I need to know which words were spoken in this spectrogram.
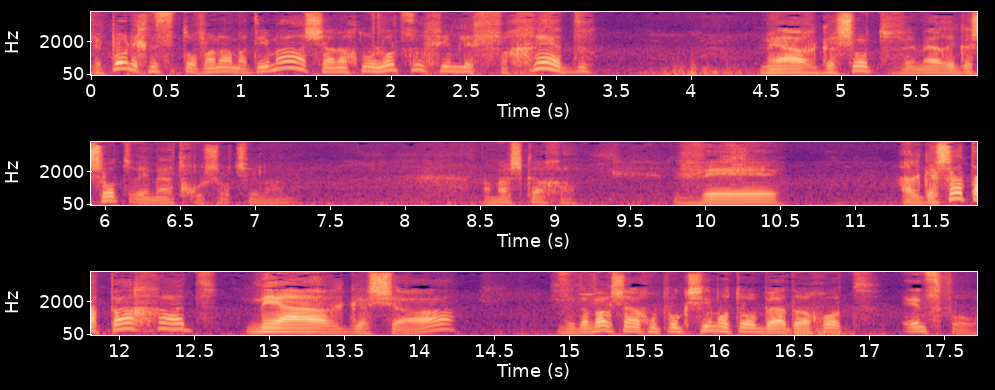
ופה נכנסת תובנה מדהימה שאנחנו לא צריכים לפחד מההרגשות ומהרגשות ומהתחושות שלנו. ממש ככה. והרגשת הפחד מההרגשה זה דבר שאנחנו פוגשים אותו בהדרכות אין ספור.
